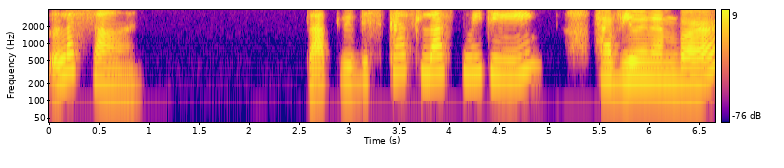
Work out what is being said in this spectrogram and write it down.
lesson? That we discussed last meeting? Have you remember?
